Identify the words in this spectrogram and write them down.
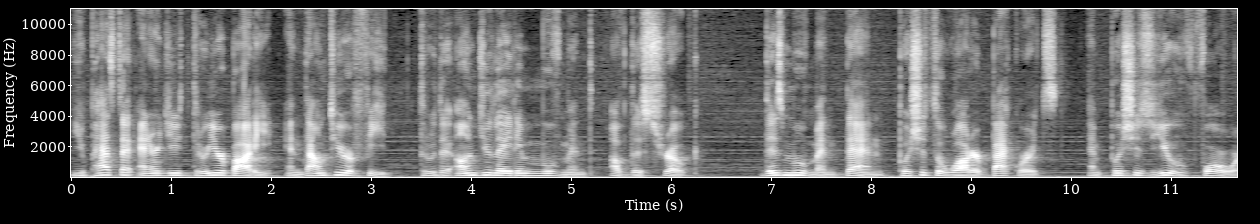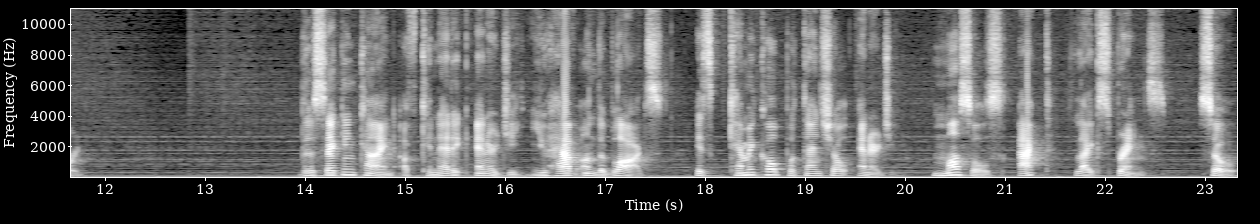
you pass that energy through your body and down to your feet through the undulating movement of the stroke. This movement then pushes the water backwards and pushes you forward. The second kind of kinetic energy you have on the blocks is chemical potential energy. Muscles act like springs. So,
